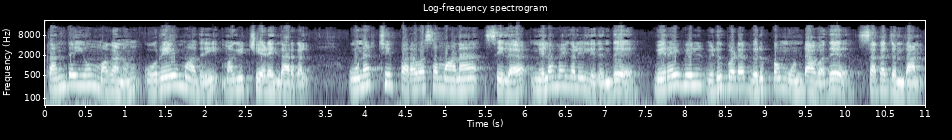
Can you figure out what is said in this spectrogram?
தந்தையும் மகனும் ஒரே மாதிரி மகிழ்ச்சியடைந்தார்கள். உணர்ச்சி பரவசமான சில நிலைமைகளிலிருந்து விரைவில் விடுபட விருப்பம் உண்டாவது சகஜம்தான்.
